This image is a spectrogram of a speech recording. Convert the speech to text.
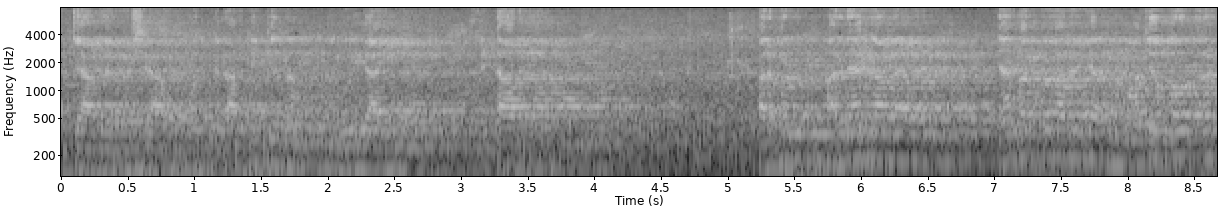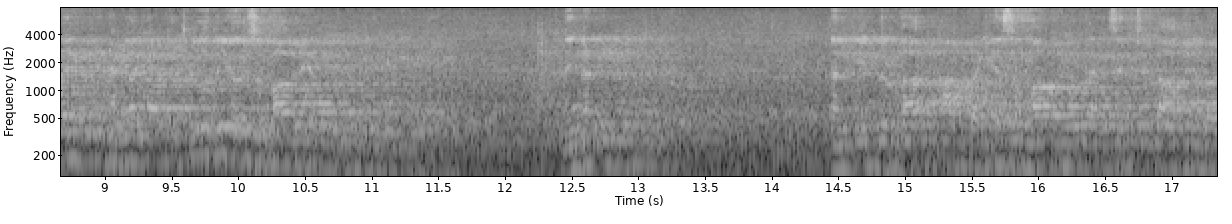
അധ്യാപകർ പക്ഷേ അവർക്ക് അർഹിക്കുന്ന അംഗീകാരം കിട്ടാറില്ല പലപ്പോഴും അതിനേക്കാൾ ഞാൻ പലപ്പോഴും അറിയിക്കാറുണ്ട് മാധ്യമപ്രവർത്തകരുടെ ഞങ്ങളെക്കാൾ ചെറിയ ഒരു സംഭാവനയാണ്. നിങ്ങൾ നൽകിയിട്ടുള്ള ആ വലിയ സംഭാവനകൾക്കനുസരിച്ചുള്ള ആദരവ്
